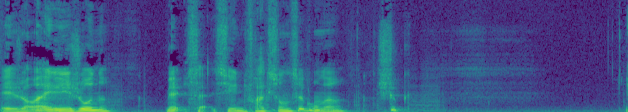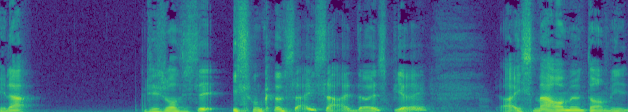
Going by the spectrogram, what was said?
et genre, ah, il est jaune. Mais c'est une fraction de seconde, hein. Chouc. Et là, les gens, sais, ils sont comme ça, ils s'arrêtent de respirer. Alors, ils se marrent en même temps, mais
